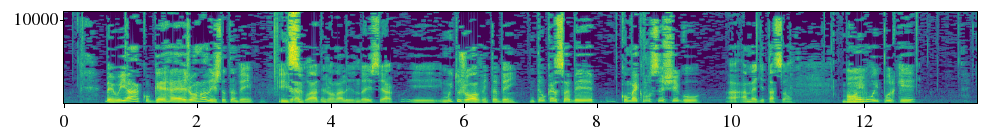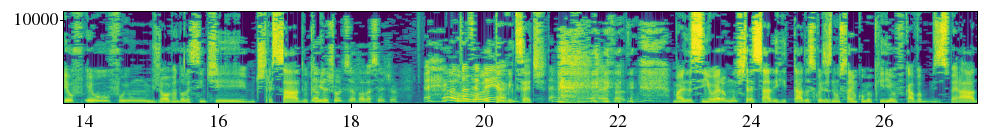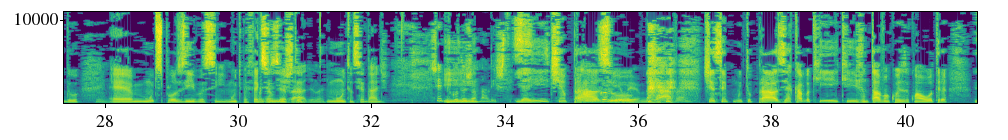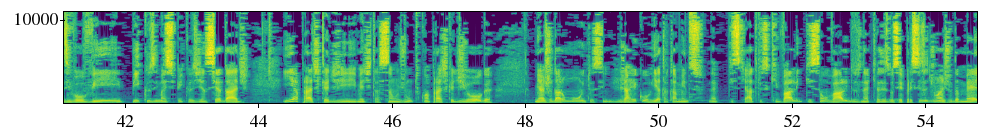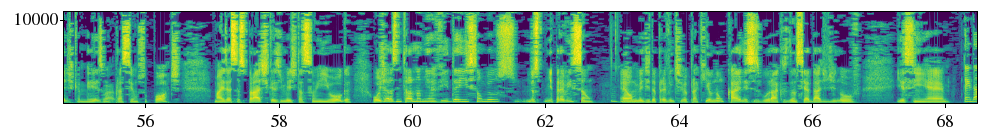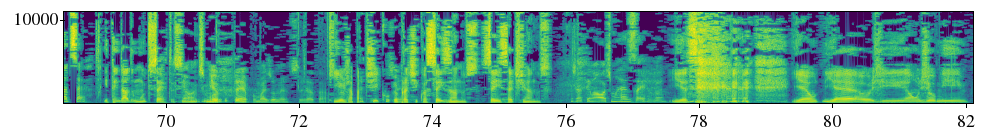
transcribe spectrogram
Bem, o Iaco Guerra é jornalista também, isso. graduado em jornalismo, não é isso, Iaco? E, e, muito jovem também. Então eu quero saber como é que você chegou à, à meditação. Bom, como e por quê? Eu, eu fui um jovem adolescente muito estressado. Já queria... deixou de ser adolescente, já? Quantos anos você tem, Eu tenho 27. Tá né, Mas assim, eu era muito estressado, irritado, as coisas não saíam como eu queria, eu ficava desesperado, uhum. é, muito explosivo, assim, muito perfeccionista. Muita ansiedade, né? Muita ansiedade. Típico e, dos jornalistas. E aí tinha prazo. tinha sempre muito prazo e acaba que, que juntava uma coisa com a outra, desenvolvi picos e mais picos de ansiedade. E a prática de meditação junto com a prática de yoga me ajudaram muito, assim. Já recorri a tratamentos né, psiquiátricos que valem, que são válidos, né? Porque às vezes você precisa de uma ajuda médica mesmo claro. para ser um suporte. Mas essas práticas de meditação e yoga, hoje elas entraram na minha vida e são meus, meus minha prevenção. Uhum. É uma medida preventiva para que eu não caia nesses buracos da ansiedade de novo. E assim, é. Tem dado certo. E tem dado muito certo. Assim, meu... Quanto tempo, mais ou menos, você já tá. Que eu já pratico? Sim. Eu pratico há seis anos. Seis, sete anos. Já tem uma ótima reserva. E assim. e, é, e é hoje onde eu me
